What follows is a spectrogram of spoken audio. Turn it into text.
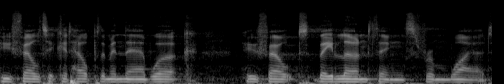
who felt it could help them in their work, who felt they learned things from Wired.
